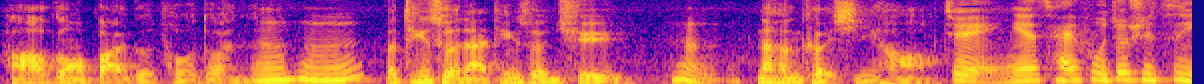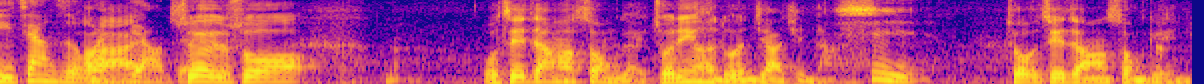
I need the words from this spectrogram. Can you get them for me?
好好跟我报一个破段呢？嗯哼，那停损来停损去，嗯，那很可惜哈。对，你的财富就是自己这样子玩掉的。所以说，我这张要送给昨天有很多人加进来，是，所以我这张要送给你。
